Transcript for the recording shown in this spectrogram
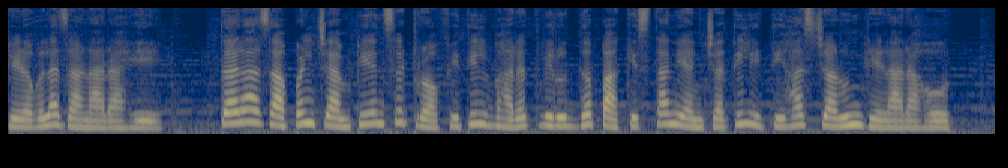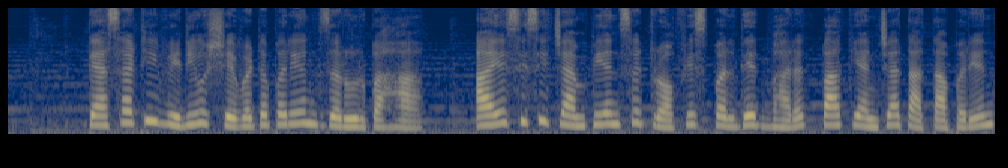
खेळवला जाणार आहे. तर आज आपण चॅम्पियन्स ट्रॉफीतील भारत विरुद्ध पाकिस्तान यांच्यातील इतिहास जाणून घेणार आहोत. त्यासाठी व्हिडिओ शेवटपर्यंत जरूर पहा. आयसीसी चॅम्पियन्स ट्रॉफी स्पर्धेत भारत पाक यांच्यात आतापर्यंत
